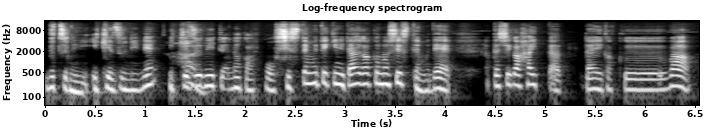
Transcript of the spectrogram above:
物理に行けずにね、行けずにって、なんかこうシステム的に大学のシステムで、私が入った大学は、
